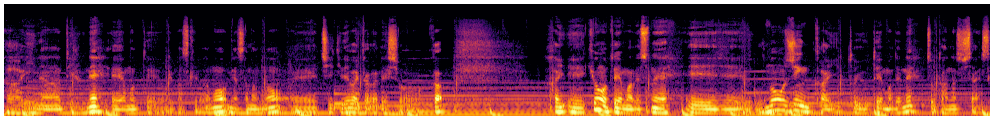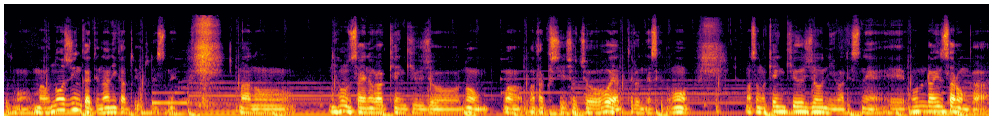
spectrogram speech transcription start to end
ああいいなっていうふうにね、えー、思っておりますけれども皆様の、えー、地域ではいかがでしょうか。はい、えー、今日のテーマはですね、えー、右脳人会というテーマでねちょっと話したいんですけども、まあ、右脳人会って何かというとですね、まあ、あの日本才能学研究所の、まあ、私所長をやってるんですけども、まあ、その研究所にはですね、えー、オンラインサロンが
